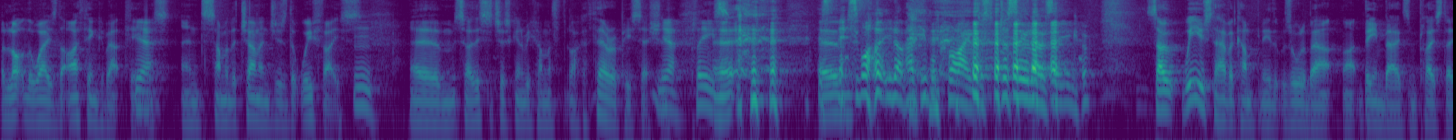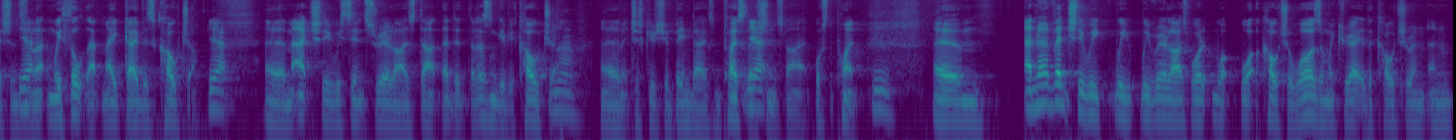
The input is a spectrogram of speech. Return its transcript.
a lot of the ways that I think about things Yeah. and some of the challenges that we face. Um, so this is just going to become a, like a therapy session. Yeah, please. Uh, it's, it's what, you know, I've had people crying, just, just so you know. So you go. So we used to have a company that was all about like beanbags and PlayStations Yeah. and that, and we thought that made gave us a culture. Yeah. Um, actually, we since realised that, that that doesn't give you culture. No. Um, it just gives you beanbags and PlayStations. Yeah. Like, what's the point? Mm. Um, and then eventually, we, we, we realised what, what what a culture was, and we created the culture. And, and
